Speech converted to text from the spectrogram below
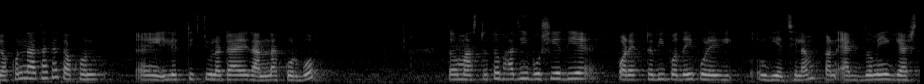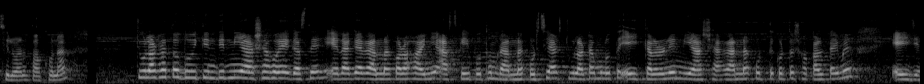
যখন না থাকে তখন ইলেকট্রিক চুলাটায় রান্না করব। তো মাছটা তো ভাজি বসিয়ে দিয়ে পরে একটা বিপদেই পড়ে গিয়েছিলাম, কারণ একদমই গ্যাস ছিল না তখন আর। চুলাটা তো দুই, তিন দিন নিয়ে আসা হয়ে গেছে। এর আগে রান্না করা হয়নি, আজকেই প্রথম রান্না করছি। আর চুলাটা মূলত এই কারণে নিয়ে আসা। রান্না করতে করতে সকাল টাইমে এই যে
